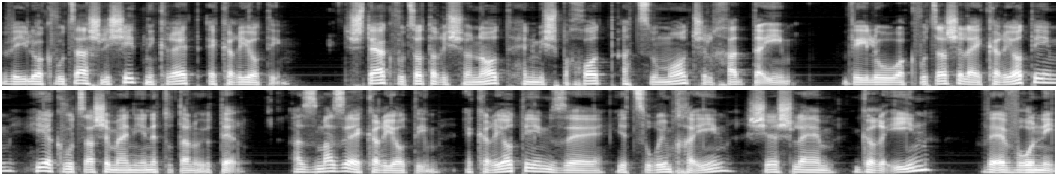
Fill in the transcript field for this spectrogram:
ואילו הקבוצה השלישית נקראת אקריוטים. שתי הקבוצות הראשונות הן משפחות עצומות של חד-תאים, ואילו הקבוצה של האקריוטים היא הקבוצה שמעניינת אותנו יותר. אז מה זה אקריוטים? אקריוטים זה יצורים חיים שיש להם גרעין ועברונים.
